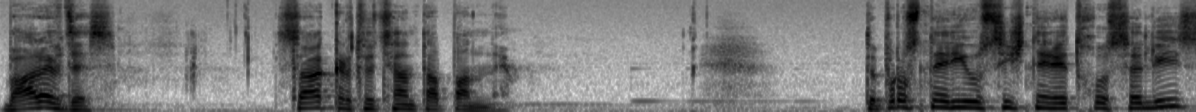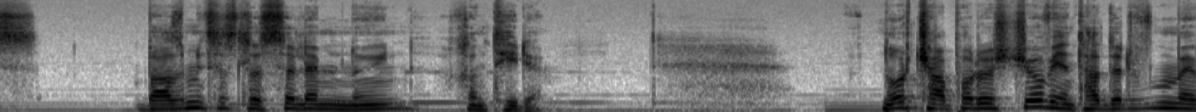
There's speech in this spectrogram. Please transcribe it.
Բարև ձեզ։ Սա կրթության տապանն է։ Դպրոցների ուսուցիչների հետ խոսելիս բազմիցս լսել եմ նույն խնդիրը։ Նոր չափորոշչով ենթադրվում է,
